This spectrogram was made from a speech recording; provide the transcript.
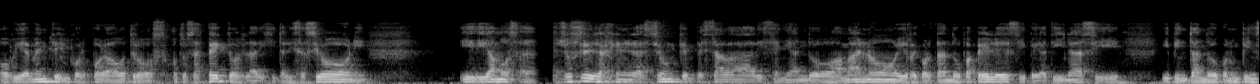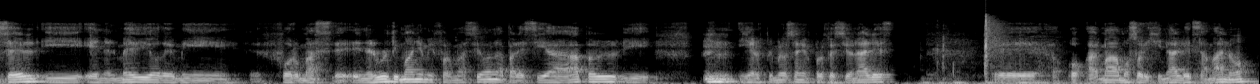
obviamente incorpora otros, otros aspectos, la digitalización y digamos, yo soy de la generación que empezaba diseñando a mano y recortando papeles y pegatinas y, pintando con un pincel y en el medio de mi formación, en el último año de mi formación aparecía Apple y, y en los primeros años profesionales eh, armábamos originales a mano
